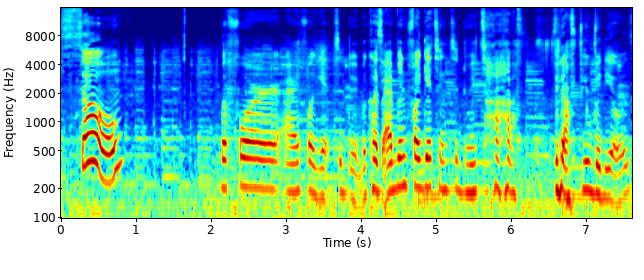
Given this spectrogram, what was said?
So before i forget to do it because i've been forgetting to do it in a few videos.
